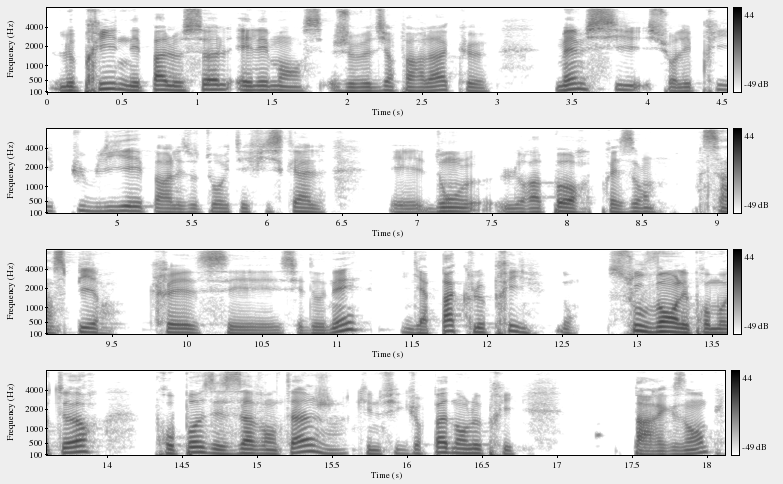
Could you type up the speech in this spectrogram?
le prix n'est pas le seul élément. Je veux dire par là que même si sur les prix publiés par les autorités fiscales et dont le rapport présent s'inspire, crée ces, ces données, il n'y a pas que le prix. Souvent les promoteurs proposent des avantages qui ne figurent pas dans le prix. Par exemple,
